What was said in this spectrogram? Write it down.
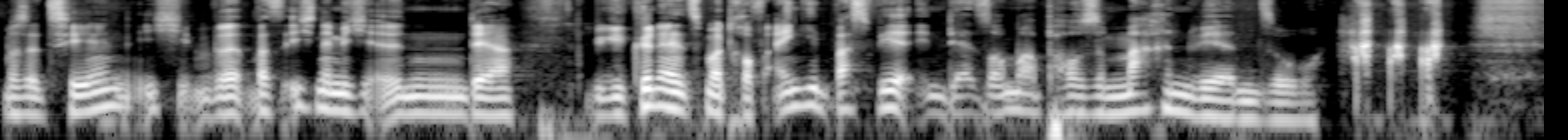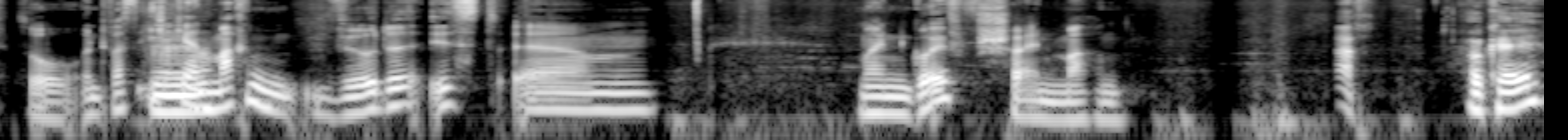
was erzählen. Ich, was ich nämlich in der, wir können ja jetzt mal drauf eingehen, was wir in der Sommerpause machen werden, so. so, und was ich Ja, gern machen würde, ist, ähm, meinen Golfschein machen. Okay.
